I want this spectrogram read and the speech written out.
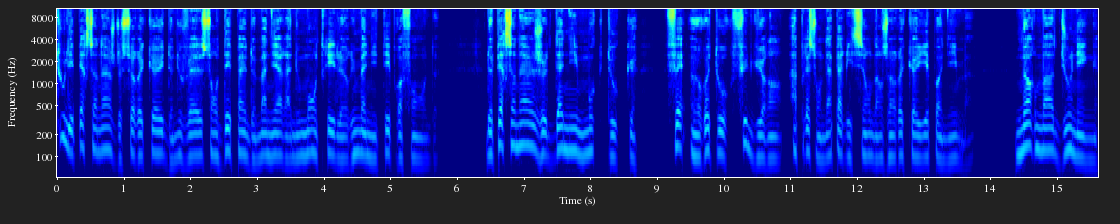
Tous les personnages de ce recueil de nouvelles sont dépeints de manière à nous montrer leur humanité profonde. Le personnage d'Annie Mouktouk fait un retour fulgurant après son apparition dans un recueil éponyme. Norma Juning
